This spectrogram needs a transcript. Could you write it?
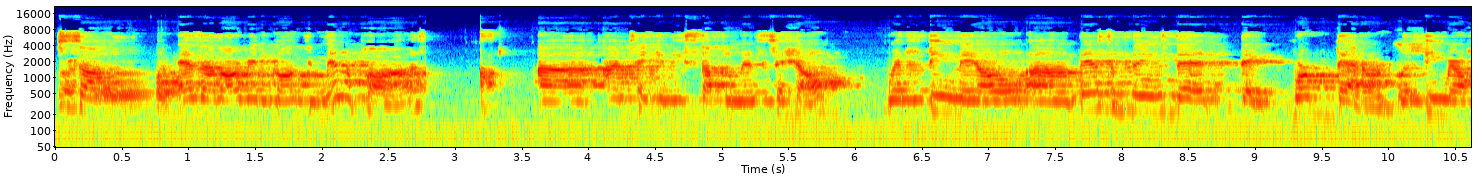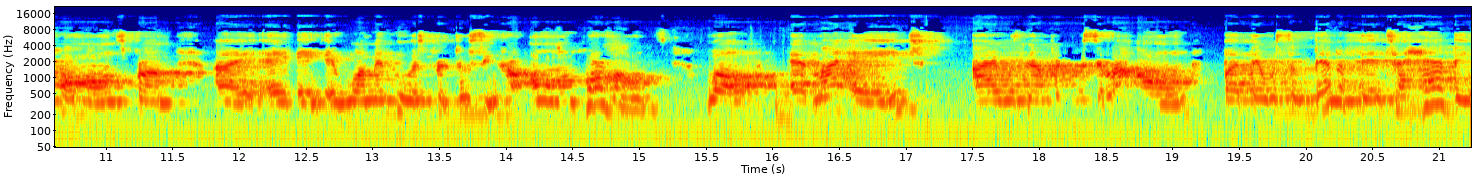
So as I've already gone through menopause, uh, I'm taking these supplements to help with female. Um, there's some things that they work better with female hormones from a, a, a woman who is producing her own hormones. Well, at my age, I was not producing my own, but there was some benefit to having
